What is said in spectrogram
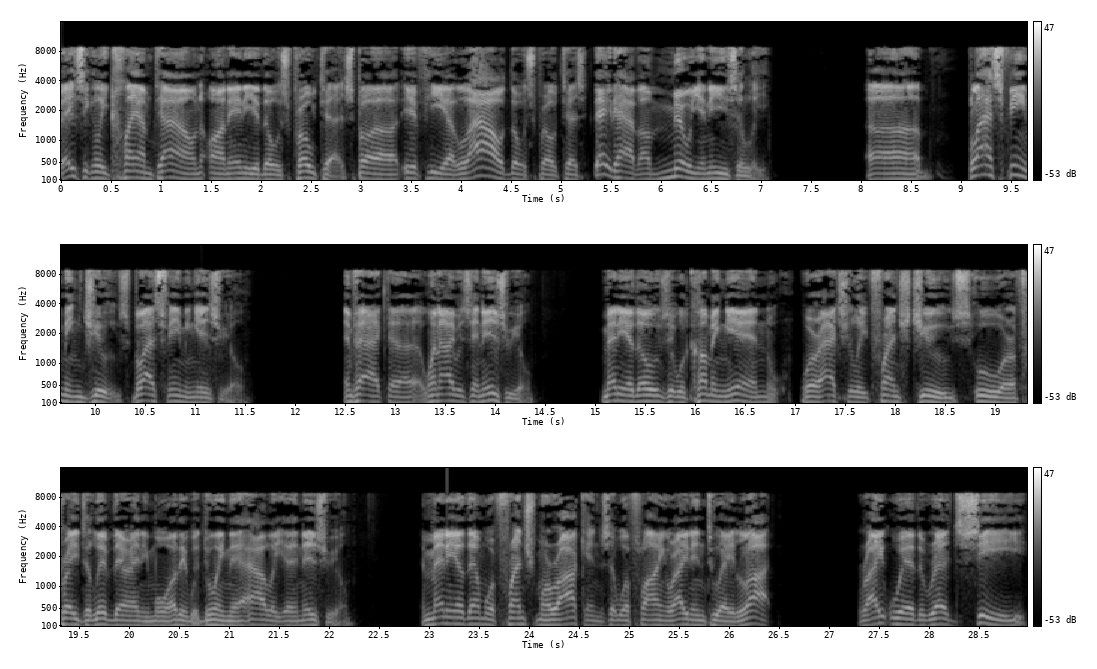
basically clamped down on any of those protests, but if he allowed those protests, they'd have a million easily. Uh, blaspheming Jews, blaspheming Israel. In fact, uh, when I was in Israel, many of those that were coming in were actually French Jews who were afraid to live there anymore. They were doing their aliyah in Israel. And many of them were French Moroccans that were flying right into a lot, right where the Red Sea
